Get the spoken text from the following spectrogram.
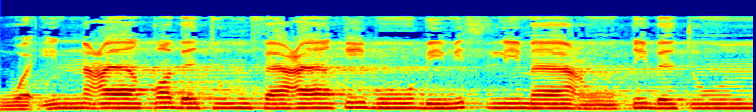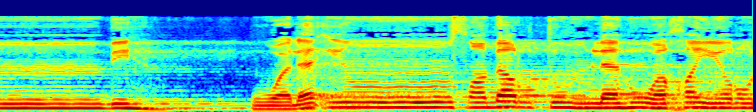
Wa in aqabtum fa'aqibu bimithli ma 'uqibtum bihi ولئن صبرتم لهو خير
